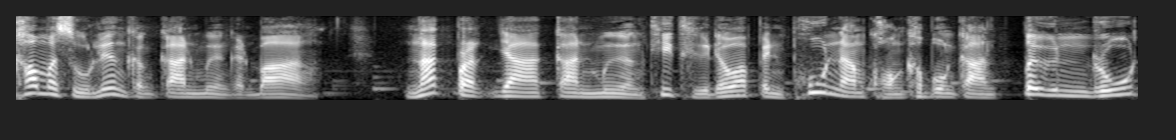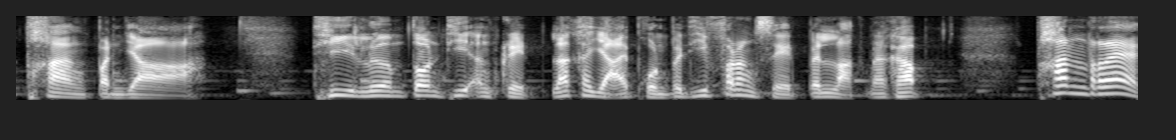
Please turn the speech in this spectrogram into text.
เข้ามาสู่เรื่องของการเมืองกันบ้าง นักปรัชญาการเมืองที่ถือได้ว่าเป็นผู้นำของขบวนการตื่นรู้ทางปัญญา ที่เริ่มต้นที่อังกฤษและขยายผลไปที่ฝรั่งเศสเป็นหลักนะครับ ท่านแรก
